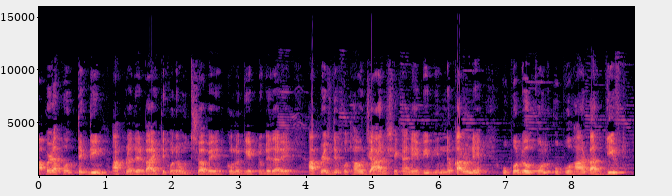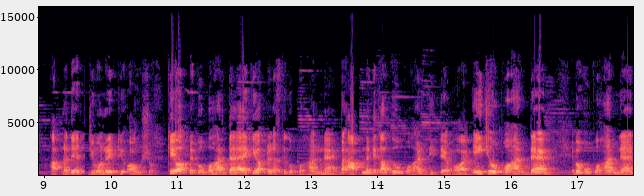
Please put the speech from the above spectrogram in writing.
আপনারা প্রত্যেক দিন আপনাদের বাড়িতে কোনো উৎসবে, কোনো গেট টুগেদারে আপনারা যদি কোথাও যান সেখানে বিভিন্ন কারণে উপঢৌকন, উপহার বা গিফট আপনাদের জীবনের একটি অংশ। কেউ আপনাকে উপহার দেয়, কেউ আপনার কাছ থেকে উপহার নেয় বা আপনাকে কাউকে উপহার দিতে হয়। এই যে উপহার দেন এবং উপহার নেন,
